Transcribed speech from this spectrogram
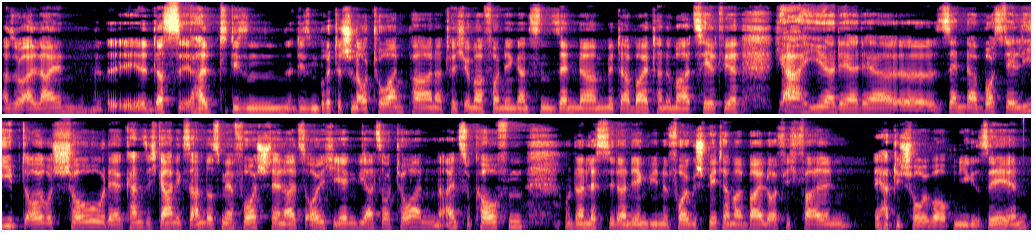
Also allein, äh, dass halt diesen, diesem britischen Autorenpaar natürlich immer von den ganzen Sendermitarbeitern immer erzählt wird, ja, hier, der, der äh, Senderboss, der liebt eure Show, der kann sich gar nichts anderes mehr vorstellen, als euch irgendwie als Autoren einzukaufen. Und dann lässt sie dann irgendwie eine Folge später mal beiläufig fallen, er hat die Show überhaupt nie gesehen.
